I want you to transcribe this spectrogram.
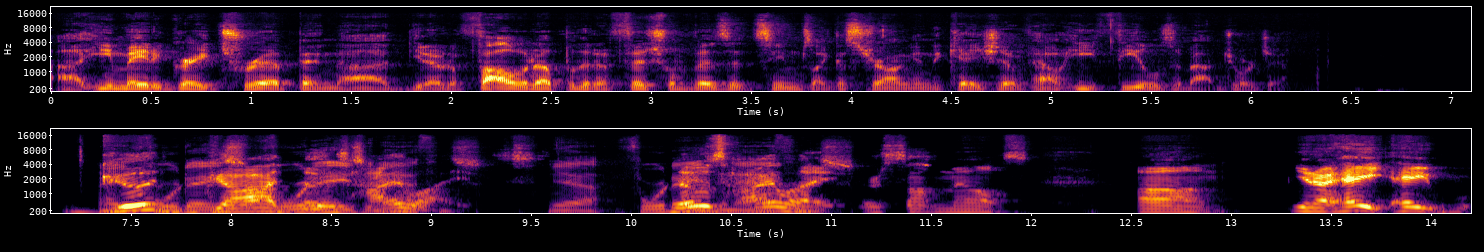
uh, he made a great trip, and uh, you know to follow it up with an official visit seems like a strong indication of how he feels about Georgia. Good days, God, those highlights. Yeah, four days. Those highlights or something else. Um, you know, hey, hey,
